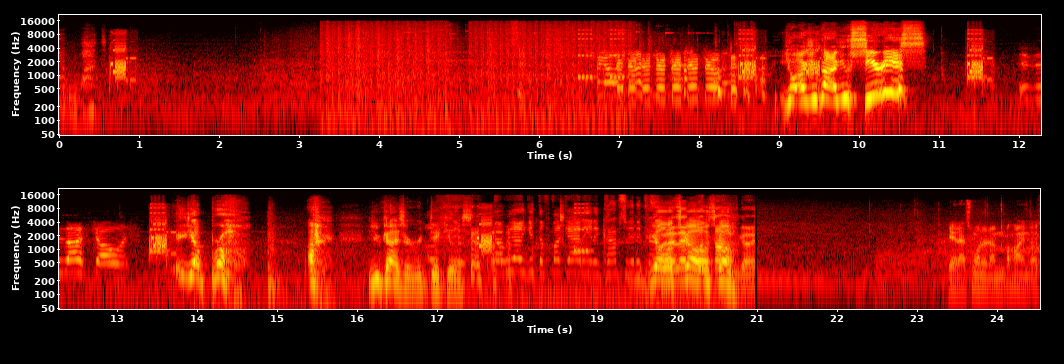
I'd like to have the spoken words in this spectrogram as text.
Wait, what? Yo, are you are you serious? This is us, Joel. Yo, bro. Uh, you guys are ridiculous. No, we gotta get the fuck out of here. The cops are gonna come. Yo, let's go, let's go. Yeah, that's one of them behind us.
